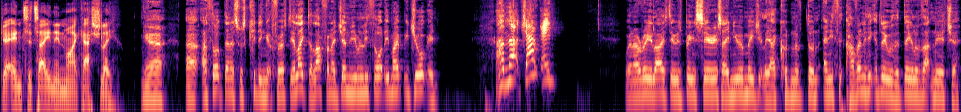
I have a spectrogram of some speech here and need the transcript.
get entertaining, Mike Ashley. Yeah. Uh, I thought Dennis was kidding at first. He liked to laugh, and I genuinely thought he might be joking. I'm not joking. When I realised he was being serious, I knew immediately I couldn't have done anything, have anything to do with a deal of that nature.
